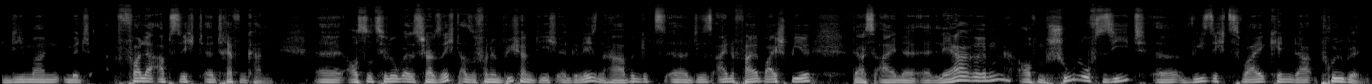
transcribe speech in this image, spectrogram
die man mit voller Absicht äh, treffen kann. Äh, aus soziologischer Sicht, also von den Büchern, die ich äh, gelesen habe, gibt es äh, dieses eine Fallbeispiel, dass eine äh, Lehrerin auf dem Schulhof sieht, äh, wie sich zwei Kinder prügeln.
